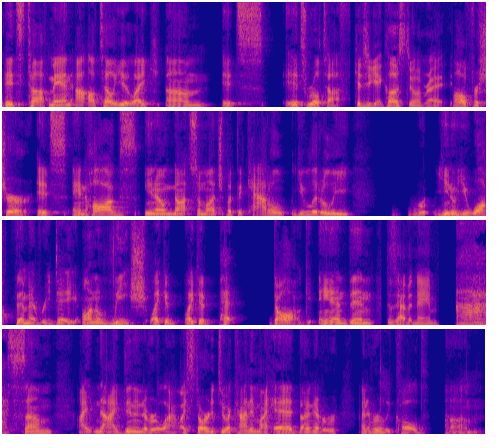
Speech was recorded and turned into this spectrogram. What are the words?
It's tough, man. I- will tell you, like, um, it's, it's real tough. Cause you get close to them, right? Oh, for sure. It's, and hogs, you know, not so much, but the cattle, you literally, you know, you walk them every day on a leash, like a, like a pet dog. And then. Does it have a name? Ah, some, I, I didn't ever allow. I started to, I kind of in my head, but I never, I never really called. Um,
